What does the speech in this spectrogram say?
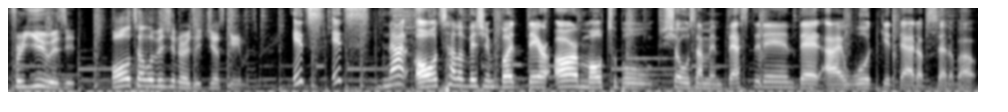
for you? Is it all television or is it just Game of Thrones? It's it's not all television, but there are multiple shows I'm invested in that I would get that upset about.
